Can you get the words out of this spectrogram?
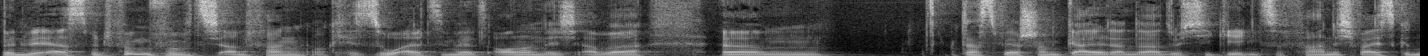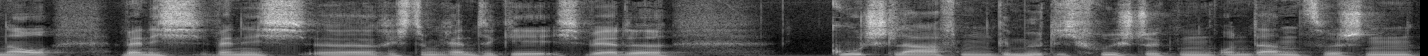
wenn wir erst mit 55 anfangen. Okay, so alt sind wir jetzt auch noch nicht, aber ähm, das wäre schon geil, dann da durch die Gegend zu fahren. Ich weiß genau, wenn ich, wenn ich äh, Richtung Rente gehe, ich werde gut schlafen, gemütlich frühstücken und dann zwischen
